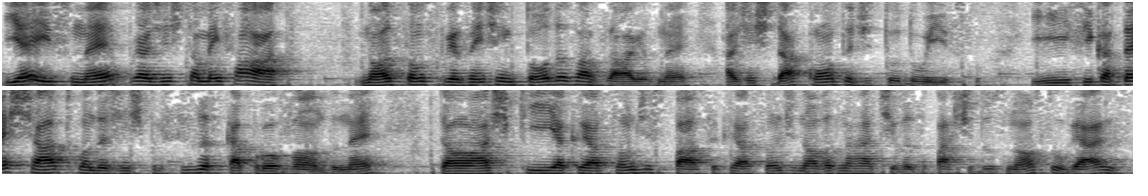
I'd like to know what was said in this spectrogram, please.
E é isso, né? Pra gente também falar. Nós estamos presentes em todas as áreas, né? A gente dá conta de tudo isso. E fica até chato quando a gente precisa ficar provando, né? Então, acho que a criação de espaço, a criação de novas narrativas a partir dos nossos lugares,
